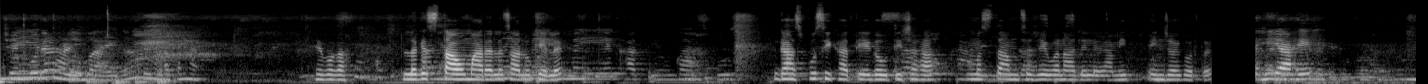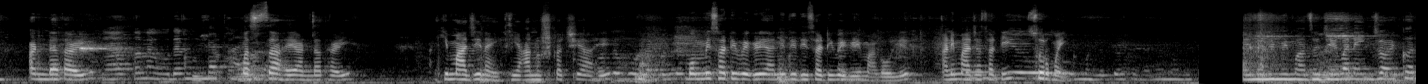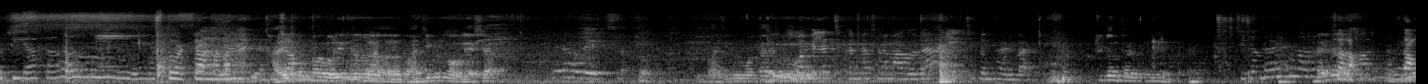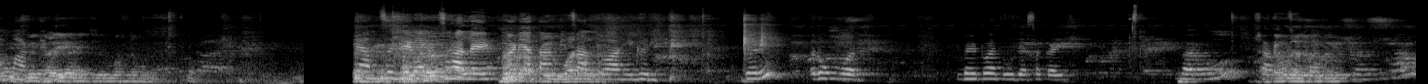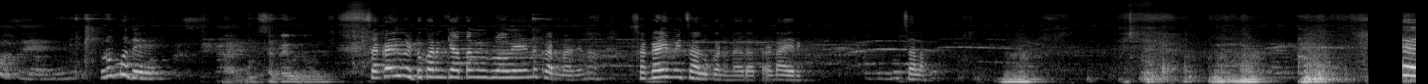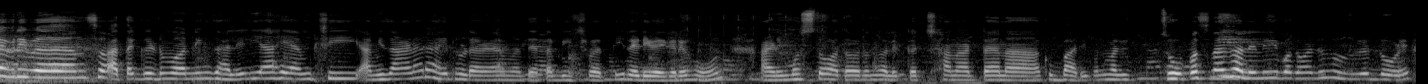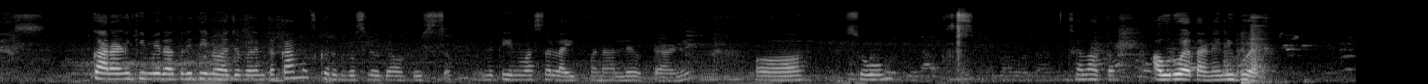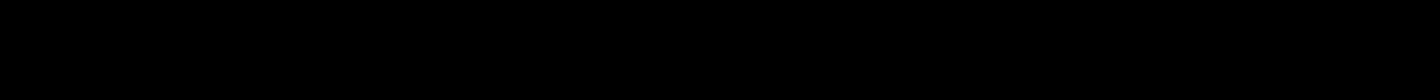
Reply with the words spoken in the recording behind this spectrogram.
चेंबुरी थाळी. खेकडा पण नाही हे बघा लगेच ताव मारायला चालू केलंय. मी एक खाते घासपूस. घासपुसी खाते गवती चहा मस्त आमचं जेवण आलेलं आहे आम्ही एन्जॉय करतोय. ही आहे अंडा थाळी मस्त आहे अंडा थाळी ही माझी नाही ही अनुष्काची आहे. मम्मीसाठी वेगळी आणि दिदीसाठी वेगळी मागवली. आणि माझ्यासाठी सुरमई. फायनली मी माझं जेवण एन्जॉय करते आता. मस्त वाटतंय मला. थाळी पण मागवली ना भाजी पण मागवली अशा. भाजी पण मागवली. मम्मीला चिकन मसाला मागवला आणि एक चिकन थाळी बाकी. चिकन थाळी चिकन थाळी पण आहे. चला ताव मारते हे आमचं जेवण झालंय आणि आता आम्ही चाललो आहे घरी. घरी? रूमवर भेटूयात उद्या सकाळी. हा, मग सकाळी भेटू. सकाळी भेटू कारण की आता मी ब्लॉग एंड करणार आहे ना. सकाळी मी चालू करणार आता डायरेक्ट चला. एव्हरीवन सो आता गुड मॉर्निंग झालेली आहे आमची. आम्ही जाणार आहे थोड्या वेळामध्ये आता बीचवरती रेडी वगैरे होऊन. आणि मस्त वातावरण झालं इतकं छान वाटतंय ना. खूप भारी. पण माझी झोपच नाही झालेली. बघा माझे सुजले डोळे. कारण की मी रात्री तीन वाजेपर्यंत कामच करत बसले होते ऑफिसचं. मी तीन वाजता लाईव्ह पण आले होते आणि सो चला आता. आवरूयात आणि निघूयात.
